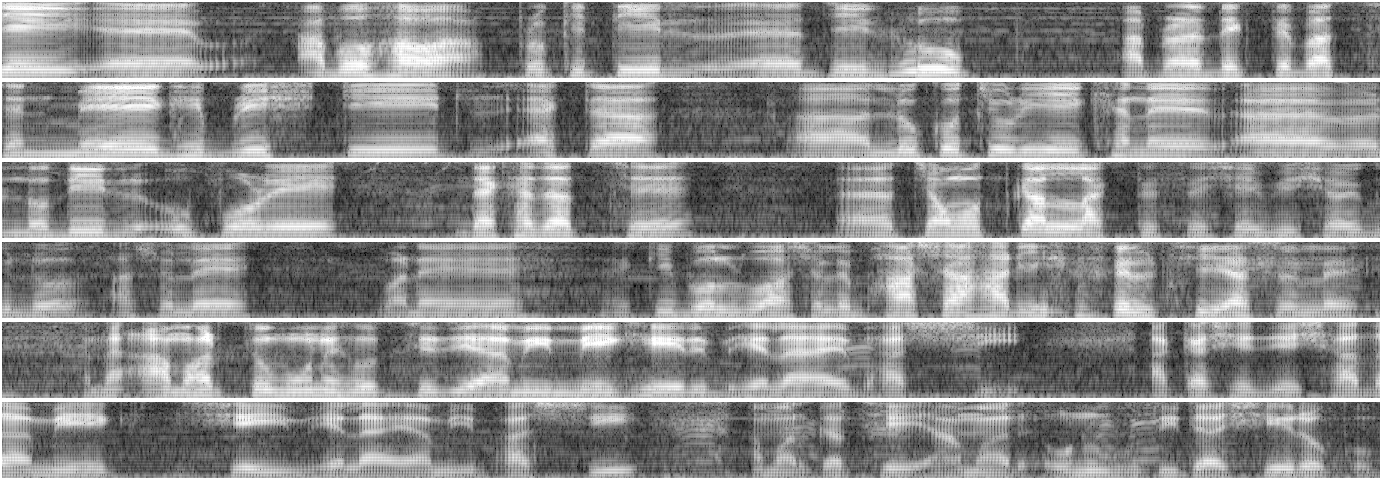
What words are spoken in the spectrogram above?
যেই আবহাওয়া, প্রকৃতির যে রূপ আপনারা দেখতে পাচ্ছেন, মেঘ, বৃষ্টির একটা লুকোচুরি এখানে নদীর উপরে দেখা যাচ্ছে। চমৎকার লাগতেছে সেই বিষয়গুলো। আসলে মানে কি বলব, আসলে ভাষা হারিয়ে ফেলছি আসলে। মানে আমার তো মনে হচ্ছে যে আমি মেঘের ভেলায় ভাসছি। আকাশে যে সাদা মেঘ সেই ভেলায় আমি ভাসছি। আমার কাছে আমার অনুভূতিটা সেরকম।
